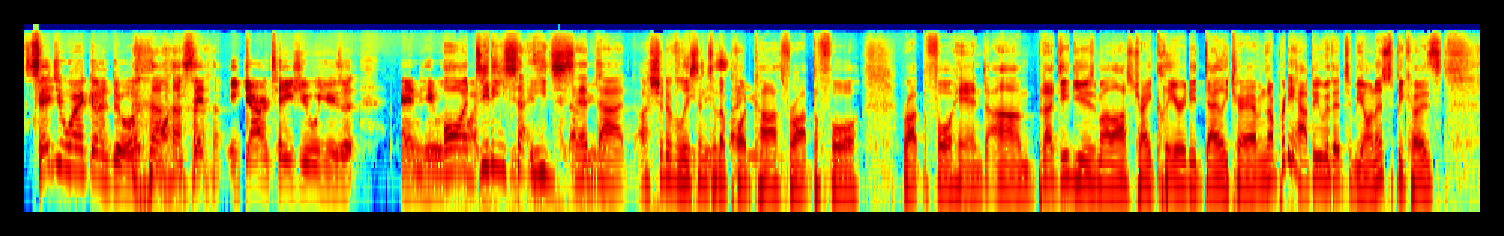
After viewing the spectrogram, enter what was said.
said you weren't going to do it. He said he guarantees you will use it, and he was. Oh, like, did he say he said that? I should have listened to the podcast right before, right beforehand. Um, but I did use my last trade. Cleary did Daly Cherry Evans. I'm pretty happy with it to be honest because,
